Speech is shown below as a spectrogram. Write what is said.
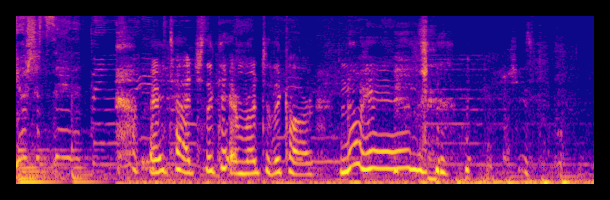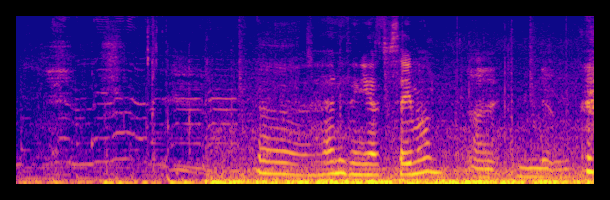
you should see the things. I attached the camera to the car. No hands. anything you have to say, Mom? Uh, no.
